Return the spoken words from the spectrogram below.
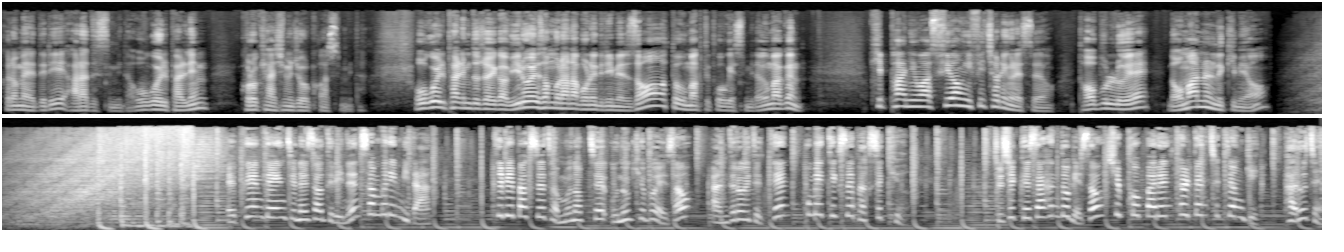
그러면 애들이 알아듣습니다. 5918님, 그렇게 하시면 좋을 것 같습니다. 5918님도 저희가 위로의 선물 하나 보내드리면서 또 음악 듣고 오겠습니다. 음악은 티파니와 수영이 피처링을 했어요. 더블루의 너만을 느끼며. FM 대행진에서 드리는 선물입니다. TV박스 전문 업체 우노큐브에서 안드로이드 10 호메틱스 박스큐. 주식회사 한독에서 쉽고 빠른 혈당 측정기 바로젠.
